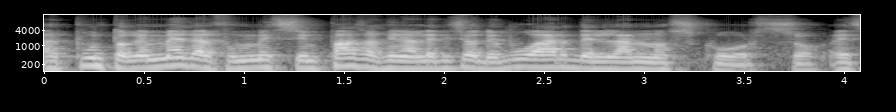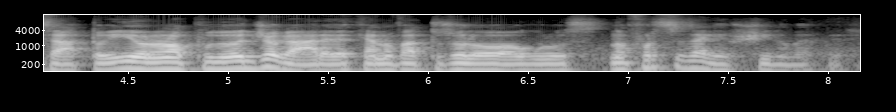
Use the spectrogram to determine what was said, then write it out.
Al punto che Metal fu messo in pausa fino all'episodio VR dell'anno scorso. Esatto, io non ho potuto giocare perché hanno fatto solo Oculus. No, forse sai che è uscito per questo.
